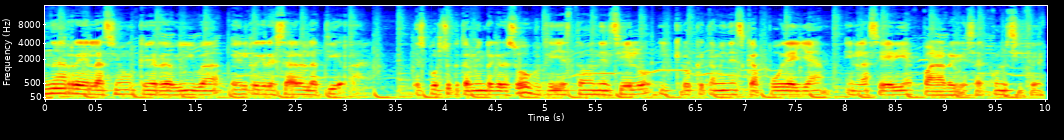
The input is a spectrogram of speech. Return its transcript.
Una relación que reviva el regresar a la tierra. Es por eso que también regresó, porque ella estaba en el cielo y creo que también escapó de allá en la serie para regresar con Lucifer.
